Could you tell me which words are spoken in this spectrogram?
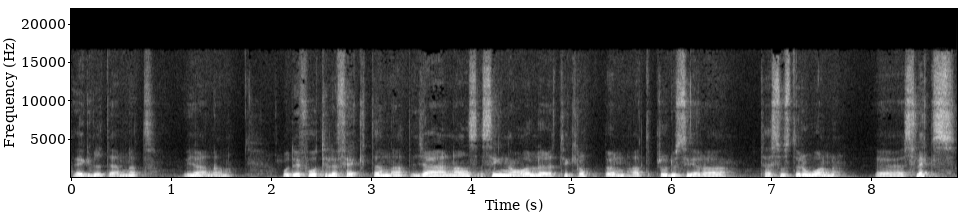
äggviteämnet i hjärnan. Och det får till effekten att hjärnans signaler till kroppen att producera testosteron eh, släcks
